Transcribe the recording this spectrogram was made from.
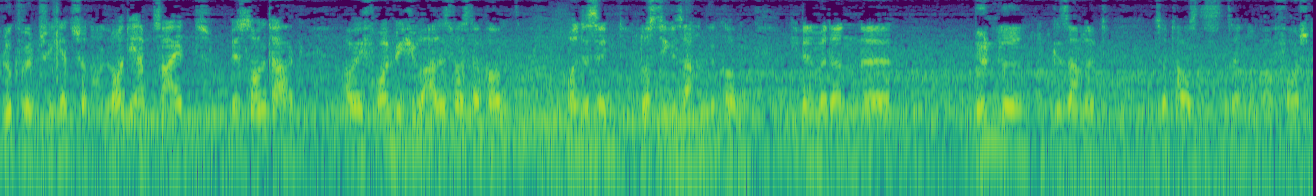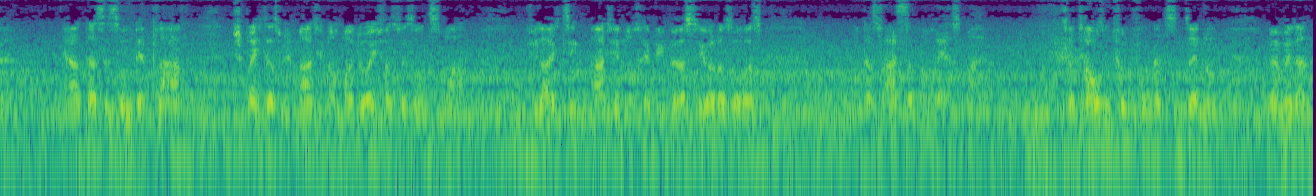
Glückwünsche jetzt schon an. Leute, ihr habt Zeit bis Sonntag. Aber ich freue mich über alles, was da kommt. Und es sind lustige Sachen gekommen. Die werden wir dann äh, bündeln und gesammelt zur tausendsten Sendung auch vorstellen. Ja, das ist so der Plan. Ich spreche das mit Martin nochmal durch, was wir sonst machen. Vielleicht singt Martin noch Happy Birthday oder sowas. Und das war's dann auch erstmal. Zur 1500. Sendung werden wir dann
